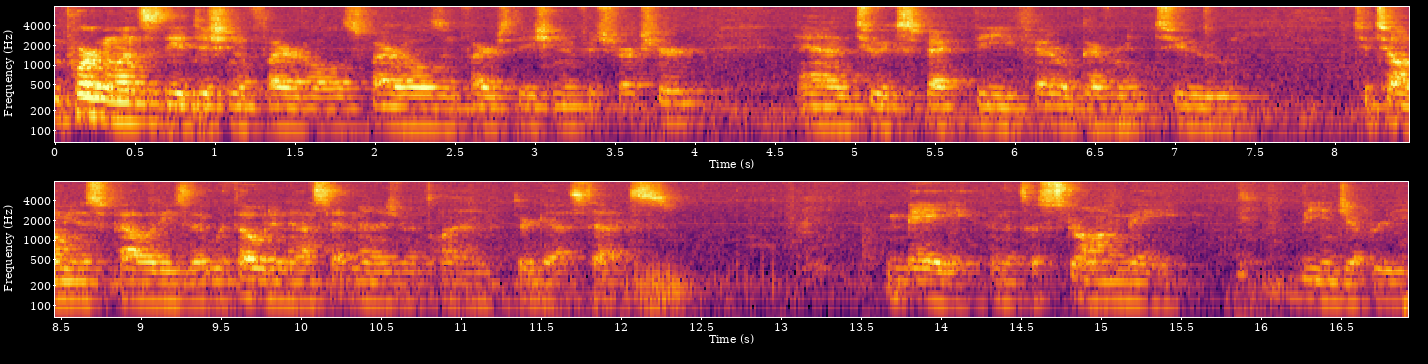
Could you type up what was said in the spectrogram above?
important ones is the addition of fire halls, fire halls and fire station infrastructure, and to expect the federal government to, to tell municipalities that without an asset management plan, their gas tax may, and it's a strong may, be in jeopardy.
